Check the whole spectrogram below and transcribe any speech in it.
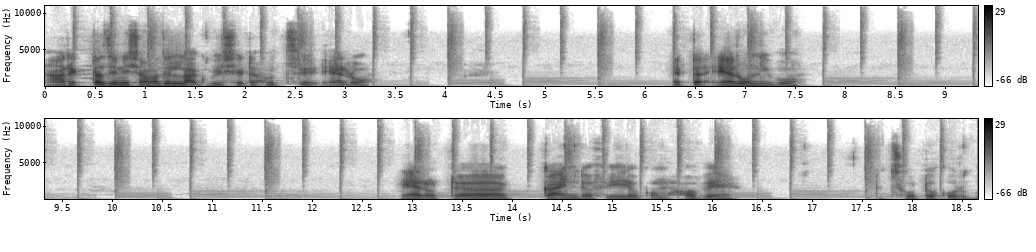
আরেকটা জিনিস আমাদের লাগবে, সেটা হচ্ছে অ্যারো একটা অ্যারো নিব। অ্যারোটা কাইন্ড অফ এইরকম হবে। ছোট করব।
